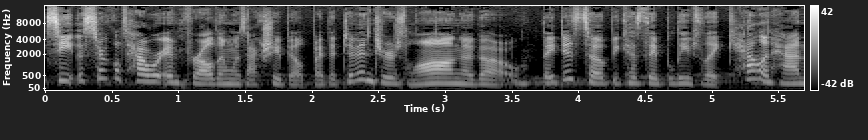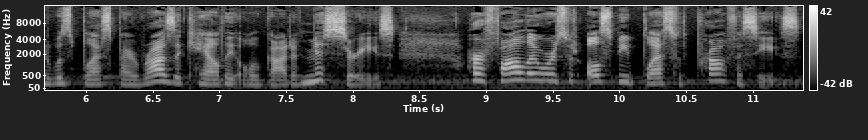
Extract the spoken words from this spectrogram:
See, the Circle Tower in Ferelden was actually built by the Tevinters long ago. They did so because they believed Lake Calenhad was blessed by Razikale, the old god of mysteries. Her followers would also be blessed with prophecies.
